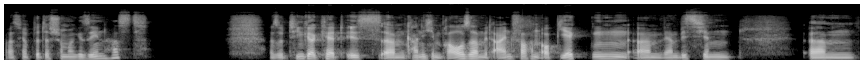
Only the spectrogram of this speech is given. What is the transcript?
weiß nicht, ob du das schon mal gesehen hast. Also Tinkercad ist, ähm, kann ich im Browser mit einfachen Objekten, ähm, wer ein bisschen ähm,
